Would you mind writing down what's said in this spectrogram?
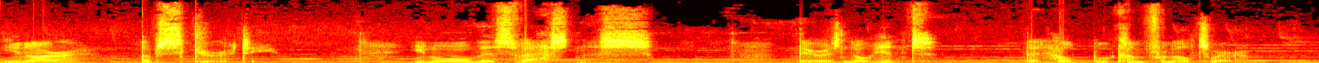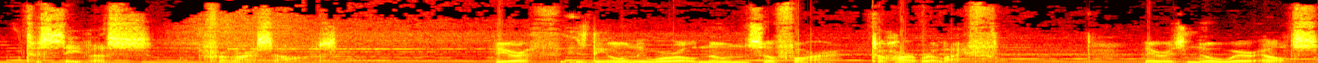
In our obscurity, in all this vastness, there is no hint that help will come from elsewhere to save us from ourselves. The Earth is the only world known so far to harbor life. There is nowhere else,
